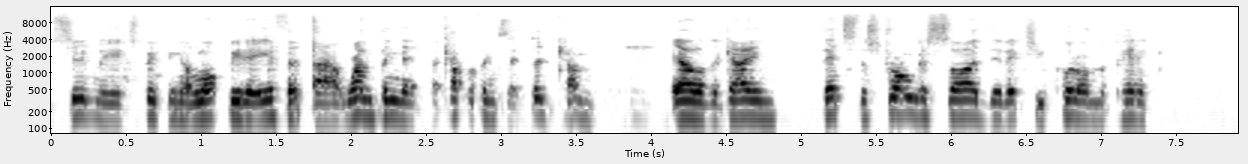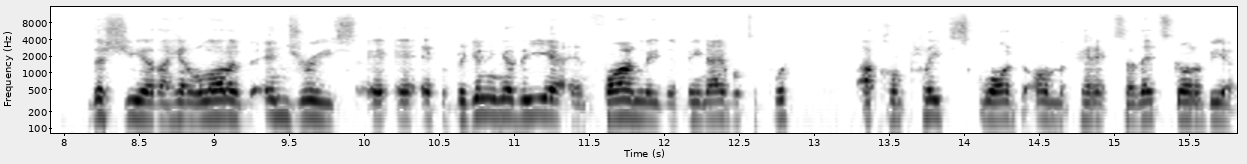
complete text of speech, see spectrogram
certainly expecting a lot better effort. One thing that a couple of things that did come out of the game. That's the strongest side they've actually put on the paddock this year. They had a lot of injuries at, at the beginning of the year, and finally they've been able to put a complete squad on the paddock. So that's got to be a,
